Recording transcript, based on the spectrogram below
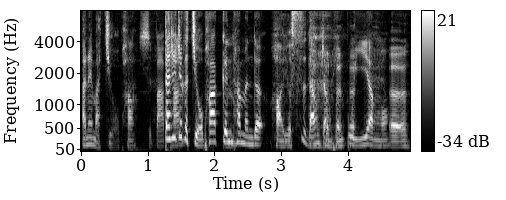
阿内玛九趴，十八，但是这个九趴跟他们的好、嗯、有四档涨停不一样哦。呃，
